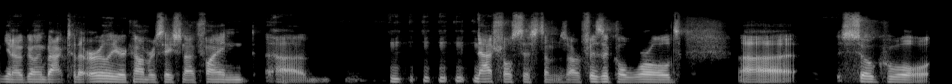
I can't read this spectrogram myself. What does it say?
you know, going back to the earlier conversation, I find uh, natural systems, our physical world, uh, so cool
